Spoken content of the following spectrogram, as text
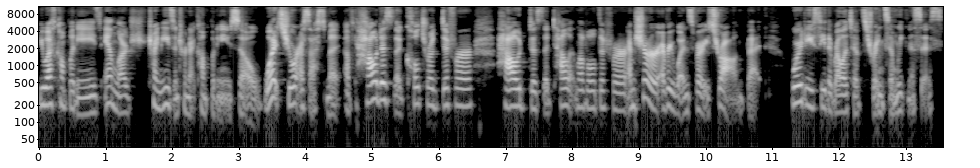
US companies and large Chinese internet companies. So, what's your assessment of how does the culture differ? How does the talent level differ? I'm sure everyone's very strong, but where do you see the relative strengths and weaknesses?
